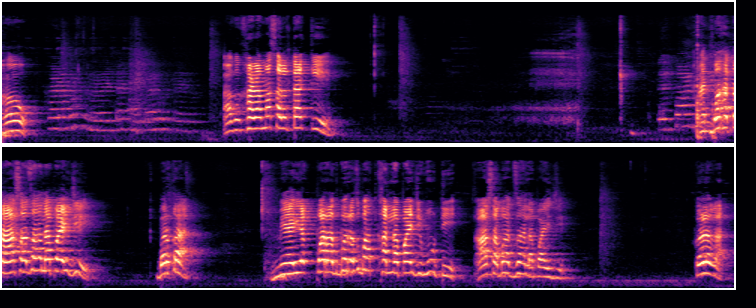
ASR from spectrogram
हो. अगं खडा मसाला टाकी आणि भात असा झाला पाहिजे. बर का? मी एक परत भरच भात खाल्ला पाहिजे मोठी. असा भात झाला पाहिजे. कळलं का?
